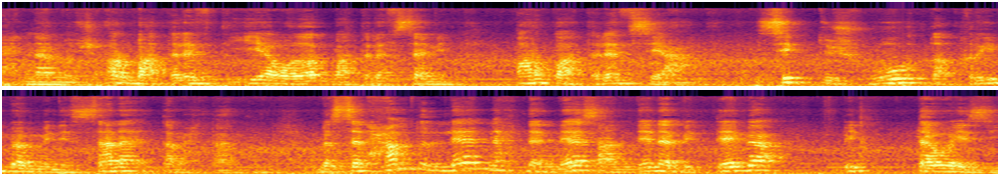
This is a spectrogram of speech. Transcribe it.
إحنا مش 4000 دقيقة ولا 4000 ثانية 4000 ساعة. ست شهور تقريبا من السنة انت محتاجهم بس الحمد لله ان إحنا الناس عندنا بتتابع بالتوازي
